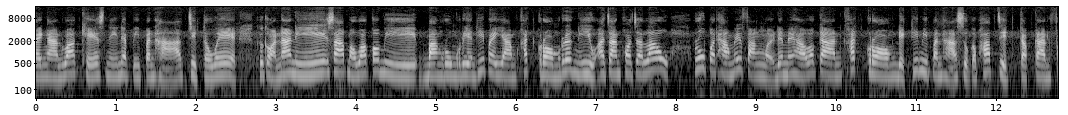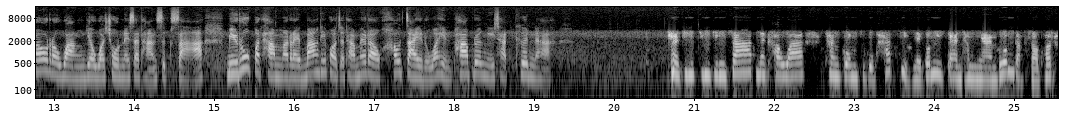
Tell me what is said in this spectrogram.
รายงานว่าเคสนี้เนี่ยมีปัญหาจิตเวชคือก่อนหน้านี้ทราบมาว่าก็มีบางโรงเรียนที่พยายามคัดกรองเรื่องนี้อยู่อาจารย์พอจะเล่ารูปธรรมให้ฟังหน่อยได้ไหมคะว่าการคัดกรองเด็กที่มีปัญหาสุขภาพจิต กับการเฝ้าระวังเยาวชนในสถานศึกษา มีรูปธรรมอะไรบ้างที่พอจะทำให้เราเข้าใจหรือว่าเห็นภาพเรื่องนี้ชัดขึ้นนะคะ ค่ะจริงๆจริงๆทราบนะคะว่าทางกรมสุขภาพจิตเนี่ยก็มีการทำงานร่วมกับสพท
